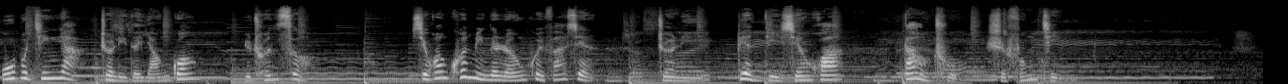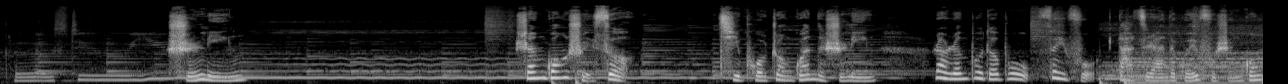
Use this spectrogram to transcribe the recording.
无不惊讶这里的阳光与春色。喜欢昆明的人会发现，这里遍地鲜花，到处是风景。石林，山光水色，气魄壮观的石林，让人不得不肺腑大自然的鬼斧神工。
